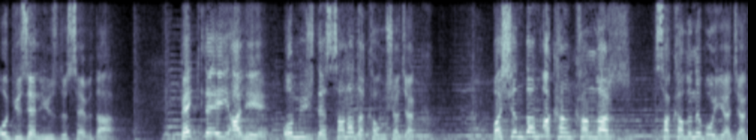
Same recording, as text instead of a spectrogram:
o güzel yüzlü sevda? Bekle ey Ali o müjde sana da kavuşacak. Başından akan kanlar sakalını boyayacak.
